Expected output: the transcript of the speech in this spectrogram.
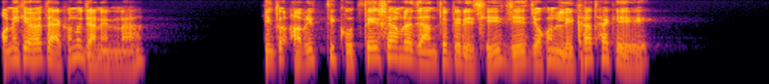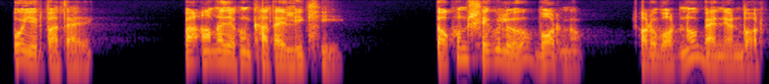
অনেকে হয়তো এখনও জানেন না, কিন্তু আবৃত্তি করতে এসে আমরা জানতে পেরেছি যে যখন লেখা থাকে বইয়ের পাতায় বা আমরা যখন খাতায় লিখি তখন সেগুলো বর্ণ, স্বরবর্ণ ব্যঞ্জন বর্ণ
